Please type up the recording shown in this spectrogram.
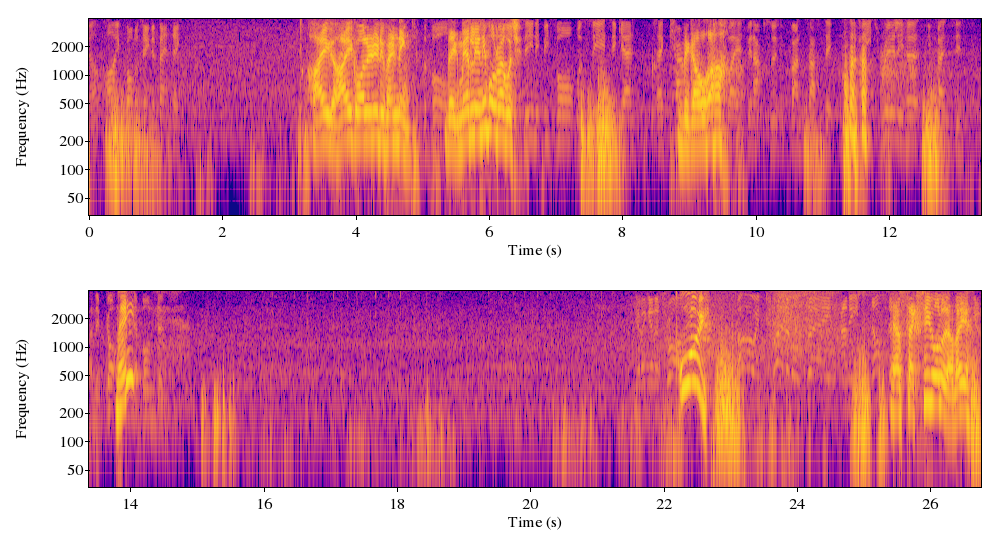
No, high quality defending. हाई हाई क्वालिटी डिफेंडिंग Of the ball. देख मेरे लिए नहीं बोल रहा कुछ Seen it before, we'll see it again. Their Biga हुआ। counter play has been absolutely fantastic. Pace really hurts defences, and they've got that नहीं? in abundance. Giving it a try. ओए Oh, incredible save, and he stuffed it. यार सेक्सी गोल हो जाता है ये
